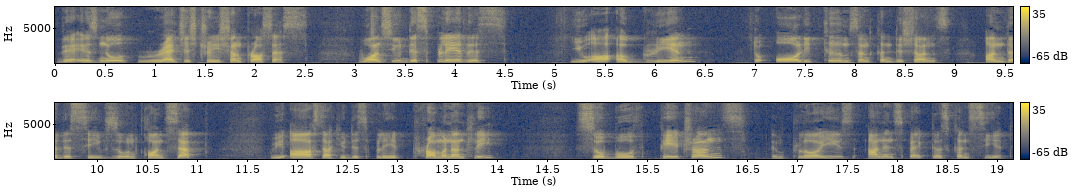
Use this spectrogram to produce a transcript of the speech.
there is no registration process. Once you display this, you are agreeing to all the terms and conditions under the safe zone concept. We ask that you display it prominently so both patrons, employees, and inspectors can see it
